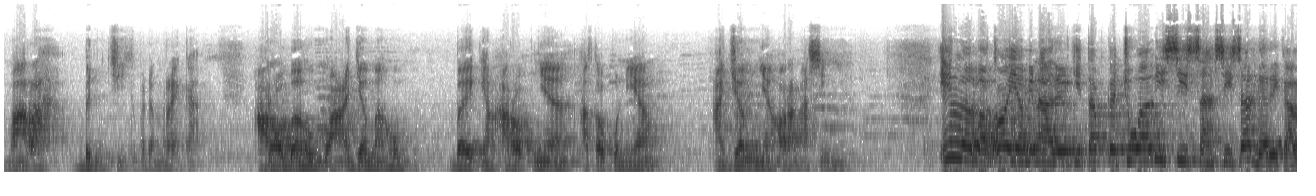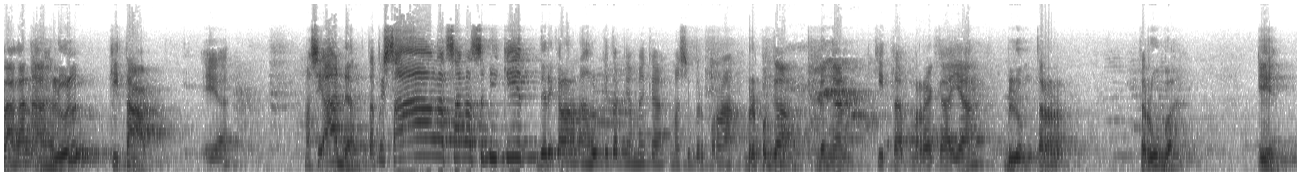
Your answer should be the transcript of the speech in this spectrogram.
marah benci kepada mereka. Arabahum wa ajamahum baik yang Arabnya ataupun yang ajamnya orang asingnya. Illa baqaya min ahlul kitab kecuali sisa-sisa dari kalangan ahlul kitab. Ya masih ada tapi sangat-sangat sedikit dari kalangan ahlul kitab yang mereka masih berperang berpegang dengan kitab mereka yang belum ter terubah. Iya.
